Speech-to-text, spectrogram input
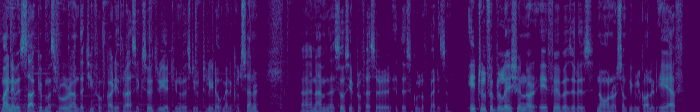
My name is Saqib Masroor. I'm the Chief of Cardiothoracic Surgery at University of Toledo Medical Center, and I'm the Associate Professor at the School of Medicine. Atrial fibrillation, or AFib as it is known, or some people call it AF,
